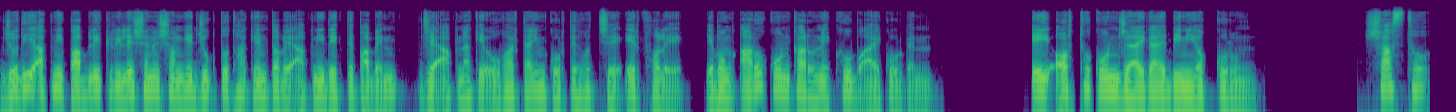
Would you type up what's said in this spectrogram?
যদি আপনি পাবলিক রিলেশনের সঙ্গে যুক্ত থাকেন, তবে আপনি দেখতে পাবেন যে আপনাকে ওভারটাইম করতে হচ্ছে এর ফলে এবং আরও কোন কারণে খুব আয় করবেন। এই অর্থ কোন জায়গায় বিনিয়োগ করুন? স্বাস্থ্য,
